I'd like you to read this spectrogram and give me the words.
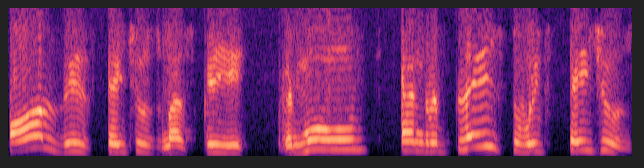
all these statues must be removed and replaced with statues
